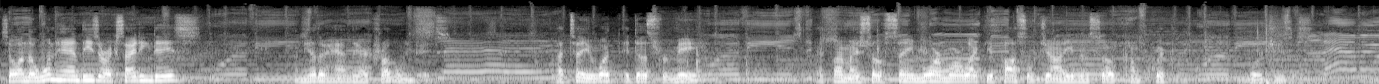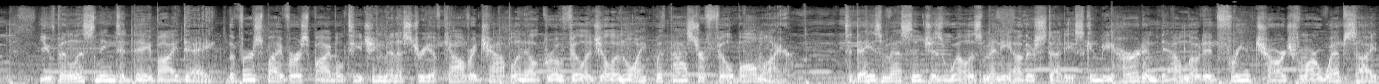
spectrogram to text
So, on the one hand, these are exciting days. On the other hand, they are troubling days. I tell you what it does for me. I find myself saying more and more like the Apostle John, even so, come quickly, Lord Jesus. You've been listening to Day by Day, the verse by verse Bible teaching ministry of Calvary Chapel in Elk Grove Village, Illinois, with Pastor Phil Ballmaier. Today's message, as well as many other studies, can be heard and downloaded free of charge from our website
